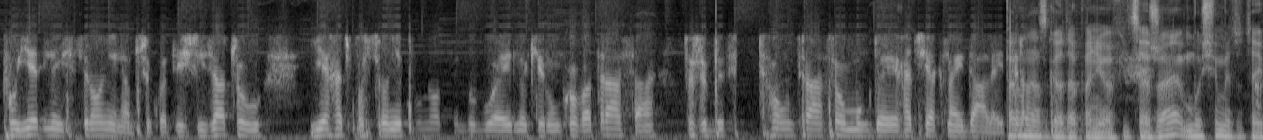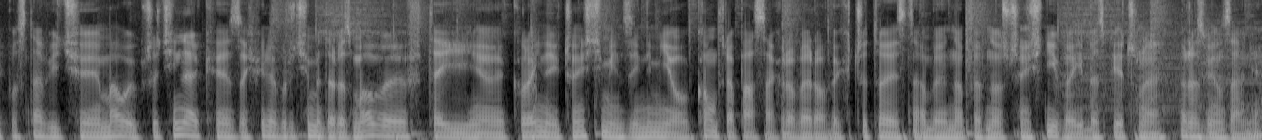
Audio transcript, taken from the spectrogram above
po jednej stronie na przykład. Jeśli zaczął jechać po stronie północnej, bo była jednokierunkowa trasa, to żeby tą trasą mógł dojechać jak najdalej. Pełna zgoda, panie oficerze. Musimy tutaj postawić e, mały przecinek. E, Za chwilę wrócimy do rozmowy w tej e, kolejnej części, między innymi o kontrapasach rowerowych. Czy to jest aby na pewno szczęśliwe i bezpieczne rozwiązanie?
